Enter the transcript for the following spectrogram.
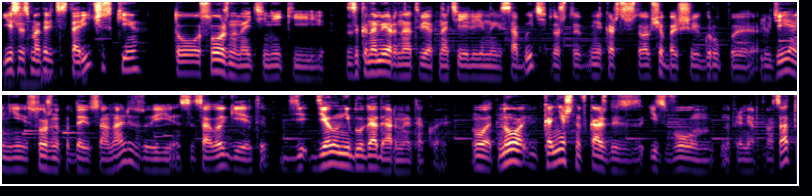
Если смотреть исторически, то сложно найти некий закономерный ответ на те или иные события, потому что мне кажется, что вообще большие группы людей, они сложно поддаются анализу, и социология — это дело неблагодарное такое. Вот. Но, конечно, в каждой из, из волн, например, 20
